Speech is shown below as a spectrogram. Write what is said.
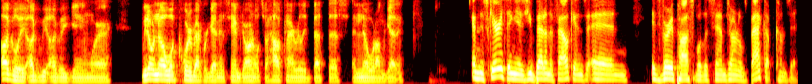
ugly, ugly, ugly game where we don't know what quarterback we're getting in Sam Darnold. So how can I really bet this and know what I'm getting? And the scary thing is you bet on the Falcons and it's very possible that Sam Darnold's backup comes in.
